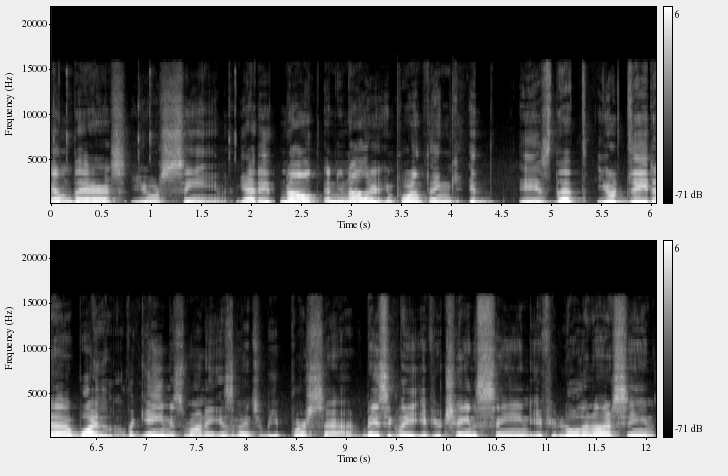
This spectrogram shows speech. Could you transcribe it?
and there's your scene get it now and another important thing it is that your data while the game is running is going to be preserved basically if you change scene if you load another scene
